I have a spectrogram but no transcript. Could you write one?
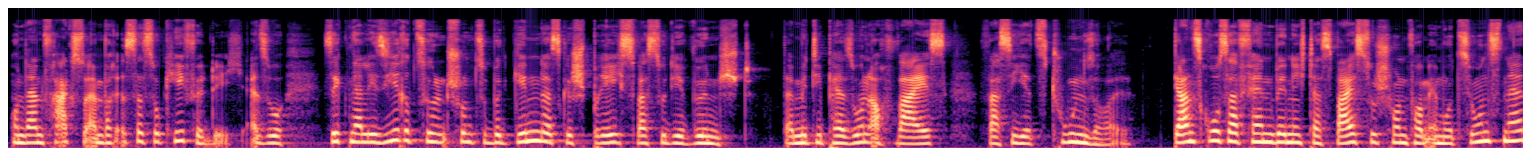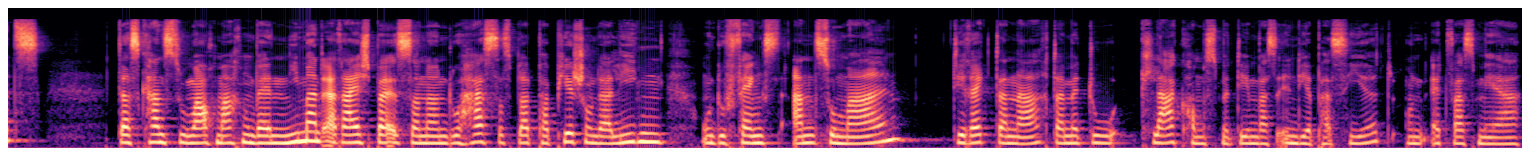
Und dann fragst du einfach, ist das okay für dich? Also signalisiere zu, schon zu Beginn des Gesprächs, was du dir wünschst, damit die Person auch weiß, was sie jetzt tun soll. Ganz großer Fan bin ich, das weißt du schon vom Emotionsnetz. Das kannst du auch machen, wenn niemand erreichbar ist, sondern du hast das Blatt Papier schon da liegen und du fängst an zu malen direkt danach, damit du klarkommst mit dem, was in dir passiert und etwas mehr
